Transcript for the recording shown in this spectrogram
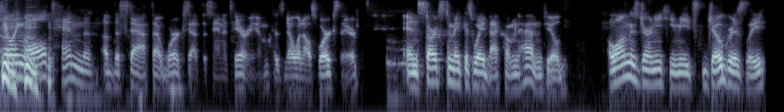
Killing all 10 of the staff that works at the sanitarium because no one else works there, and starts to make his way back home to Haddonfield. Along his journey, he meets Joe Grizzly,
